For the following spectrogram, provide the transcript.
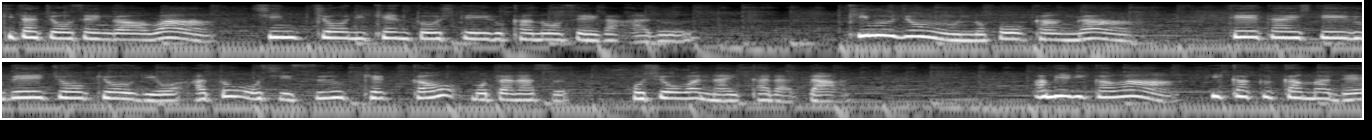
北朝鮮側は慎重に検討している可能性がある。キム・ジョンウンの訪韓が停滞している米朝協議を後押しする結果をもたらす保証はないからだ。アメリカは非核化まで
